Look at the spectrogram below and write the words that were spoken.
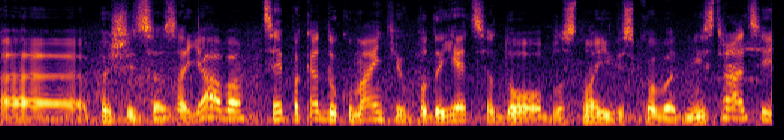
е, пишеться заява. Цей пакет документів подається до обласної військової адміністрації.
